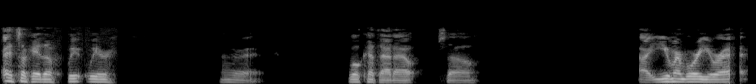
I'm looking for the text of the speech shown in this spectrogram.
It's okay though. We we're all right. We'll cut that out. So, right, you remember where you were at?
